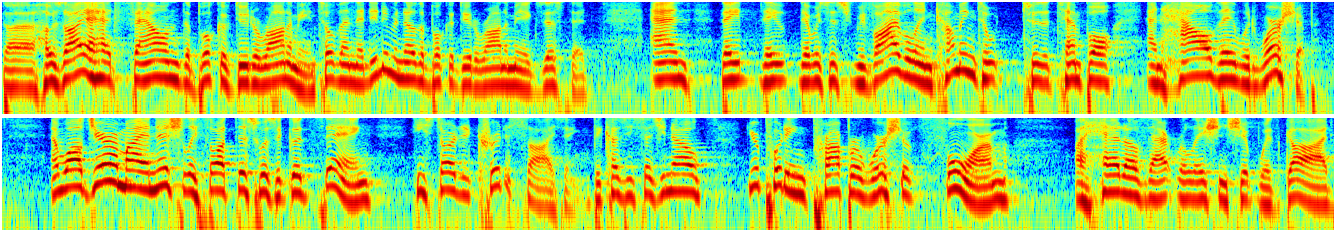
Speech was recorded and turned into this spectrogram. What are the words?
the, Hosea had found the book of Deuteronomy. Until then, they didn't even know the book of Deuteronomy existed. And they, they, there was this revival in coming to, to the temple and how they would worship. And while Jeremiah initially thought this was a good thing, he started criticizing because he says, you know, you're putting proper worship form ahead of that relationship with God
